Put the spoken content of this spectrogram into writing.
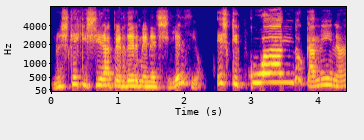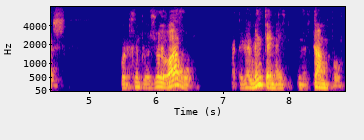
No es que quisiera perderme en el silencio, es que cuando caminas, por ejemplo, yo lo hago materialmente en el, campo,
